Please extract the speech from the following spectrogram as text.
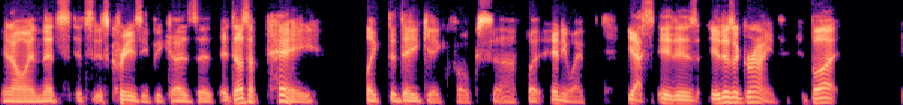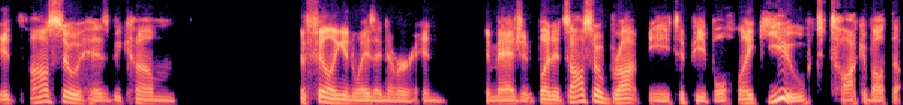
you know, and that's it's it's crazy because it, it doesn't pay like the day gig, folks. Uh, but anyway, yes, it is it is a grind, but it also has become fulfilling in ways I never in, imagine. But it's also brought me to people like you to talk about the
